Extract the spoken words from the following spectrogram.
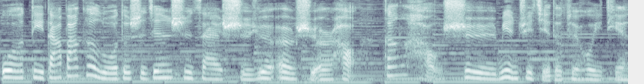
我抵达巴克罗的时间是在十月二十二号，刚好是面具节的最后一天。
